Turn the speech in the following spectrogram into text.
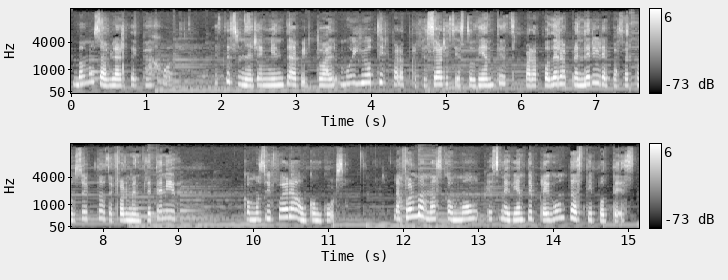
Vamos a hablar de Kahoot. Esta es una herramienta virtual muy útil para profesores y estudiantes para poder aprender y repasar conceptos de forma entretenida, como si fuera un concurso. La forma más común es mediante preguntas tipo test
